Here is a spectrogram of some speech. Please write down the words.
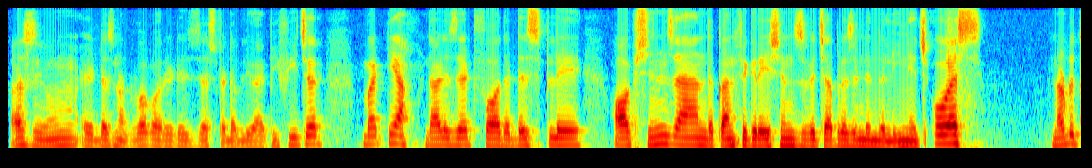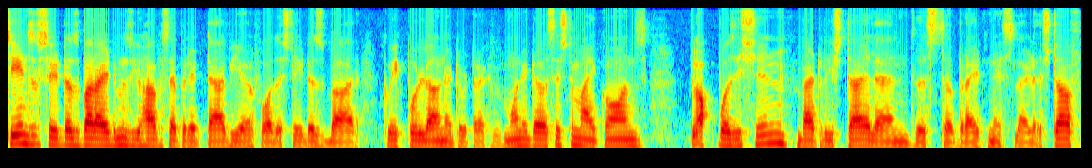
assume it does not work or it is just a WIP feature. But yeah that is it for the display options and the configurations which are present in the lineage OS now to change the status bar items you have a separate tab here for the status bar. Quick pull down network traffic monitor system icons clock position battery style and just the brightness slider stuff.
